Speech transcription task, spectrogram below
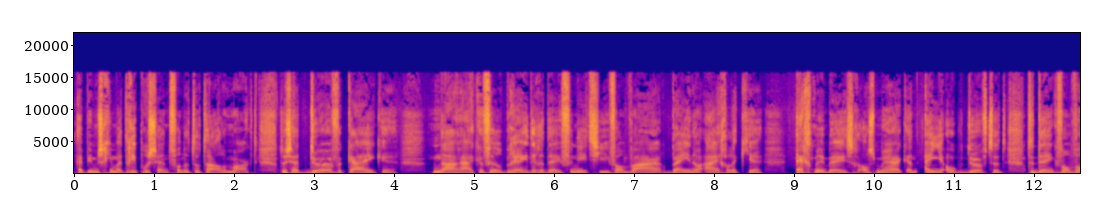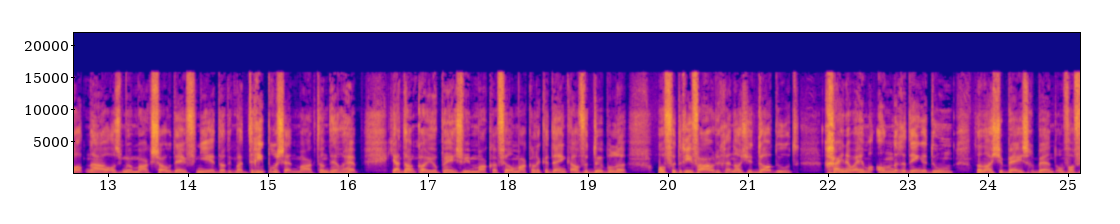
heb je misschien maar 3% van de totale markt. Dus het durven kijken naar eigenlijk een veel bredere definitie van waar ben je nou eigenlijk je echt mee bezig als merk. En, en je ook durft het te denken van wat nou als ik mijn markt zo definieer dat ik maar 3% marktaandeel heb. Ja, dan kan je opeens weer makkelijk, veel makkelijker denken aan verdubbelen of verdrievoudigen. En als je dat doet, ga je nou eenmaal andere dingen doen dan als je bezig bent om van 24,3%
